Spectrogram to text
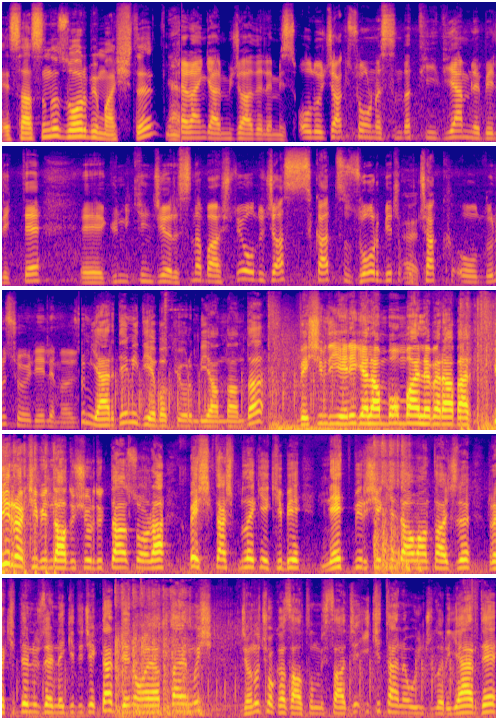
esasında zor bir maçtı. Erengel mücadelemiz olacak. Sonrasında TDM'le birlikte e, gün ikinci yarısına başlıyor olacağız. Scott zor bir Evet. uçak olduğunu söyleyelim Özgür. yerde mi diye bakıyorum bir yandan da. Ve şimdi yeni gelen bombayla beraber bir rakibini daha düşürdükten sonra Beşiktaş Black ekibi net bir şekilde avantajlı. Rakiplerin üzerine gidecekler. Deno hayattaymış. Canı çok azaltılmış sadece. iki tane oyuncuları yerde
